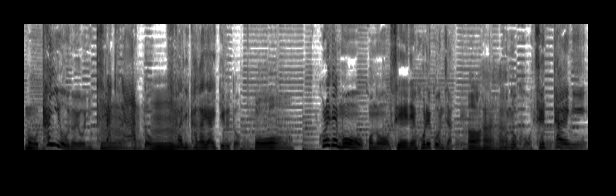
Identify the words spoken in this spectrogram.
もう太陽のようにキラキラーっと光り輝いていると。これでもう、この青年惚れ込んじゃって、あはいはい。この子を絶対に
